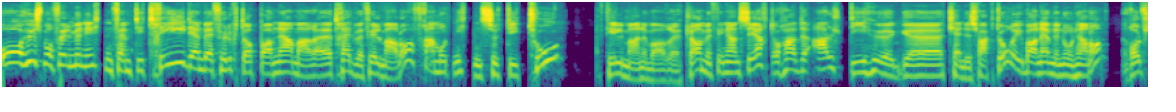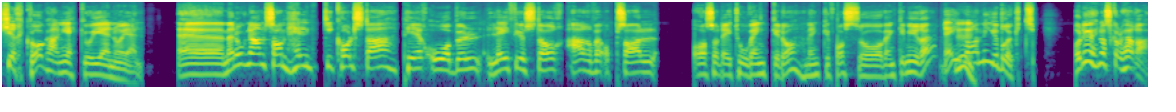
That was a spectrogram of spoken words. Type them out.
Og husmorfilmen 1953 den ble fulgt opp av nærmere 30 filmer da, fram mot 1972. Filmene var reklamefinansiert og hadde alltid høy kjendisfaktor. Jeg bare nevner noen her nå. Rolf Kirkvaag han gikk jo igjen og igjen. Eh, men òg navn som Helki Kolstad, Per Aabel, Leif Juster, Arve Oppsal og så de to Wenche, da. Wenche Foss og Wenche Myhre. De var mye brukt. Og du, nå skal du høre.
